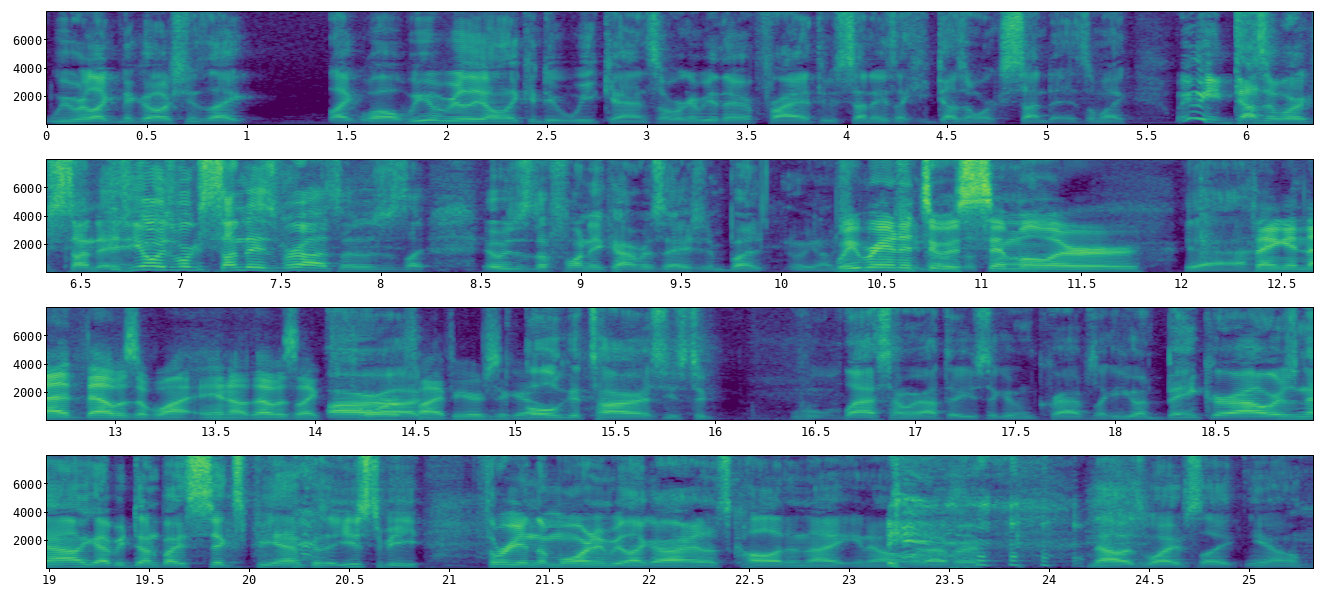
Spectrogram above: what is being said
we were like negotiating, like, like, well, we really only can do weekends, so we're gonna be there Friday through Sundays. Like, he doesn't work Sundays. I'm like, what do you mean he doesn't work Sundays? He always works Sundays for us. It was just like, it was just a funny conversation. But you know, we ran into a us well. similar Yeah. thing, and that that was a while. You know, that was like Our, four or uh, five years ago. Old guitarist used to. Last time we were out there, used to give him crabs like, "Are you on banker hours now? You got to be done by 6 p.m." Because it used to be three in the morning. Be like, "All right, let's call it a night," you know, whatever. now his wife's like, you know,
